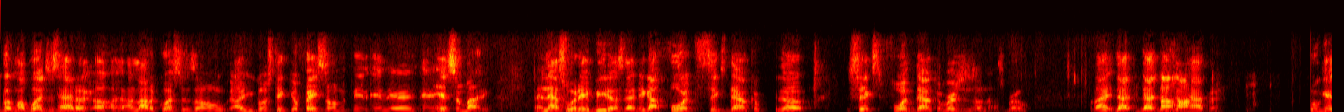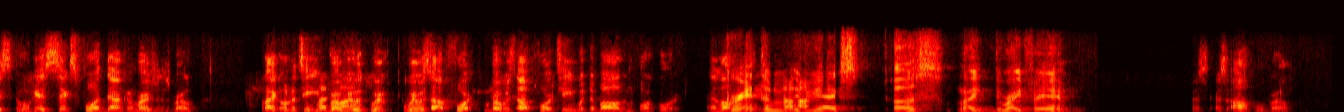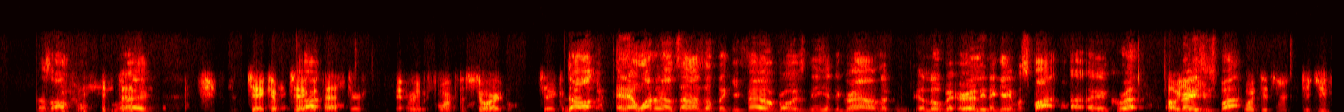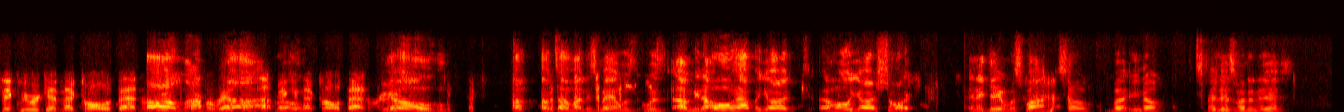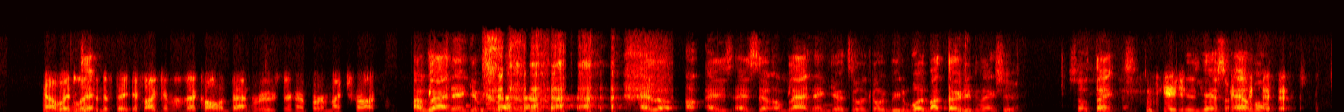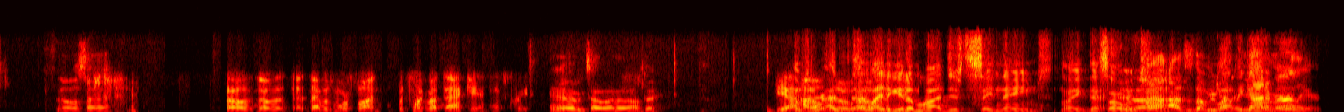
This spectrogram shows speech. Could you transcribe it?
but my boy just had a, a, a lot of questions on: Are you gonna stick your face on in, in there and, and hit somebody? And that's where they beat us at. They got fourth, six down, uh, six fourth down conversions on us, bro. Like that that doesn't Uh-huh. happen. Who gets who gets six fourth down conversions, bro? Like on the team, Left bro. We was, we, we was up four, bro. We was up fourteen with the ball in the fourth quarter and lost. Grant them Uh-huh. if you ask us, like the right fan. That's, that's awful, bro. That's awful. But hey, Jacob Jacob Hester, Every, fourth and short. Jacob. dog. Hester. And at one of those times, I think he fell, bro. His knee hit the ground a little bit early, and they gave him a spot, uh, an incorrect, Oh yeah. crazy spot. What did you did you think we were getting that call at Baton Rouge? Oh, my I'm a ref. God, I'm not bro. making that call at Baton Rouge. Yo, I'm, I'm talking about this man was was I mean a whole half a yard, a whole yard short, and they gave him a spot. So, but you know, it is what it is. No, but listen, if they if I give them that call in Baton Rouge, they're gonna burn my truck. I'm glad they didn't give it to us. hey, look, uh, hey, hey, Sil, I'm glad they didn't give it to us because we beat the boys by 30 the next year. So thanks. Just gave some ammo. You know what I'm saying? oh no, that, that that was more fun. Let's talk about that game. That's great. Yeah, we can talk about that all day. Yeah, I'm I sure- I, also, I uh, like to get Ahmad just to say names. Like that's always fun. I, I just don't We got, want. we got him earlier.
